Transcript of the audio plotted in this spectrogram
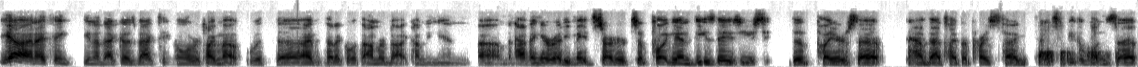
Yeah, and I think you know that goes back to even what we are talking about with the hypothetical with Amrabat coming in um, and having a ready-made starter to plug in. These days, you see the players that have that type of price tag tend to be the ones that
